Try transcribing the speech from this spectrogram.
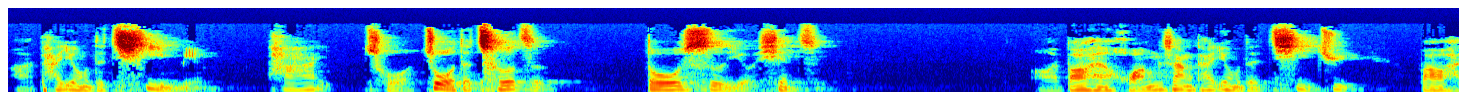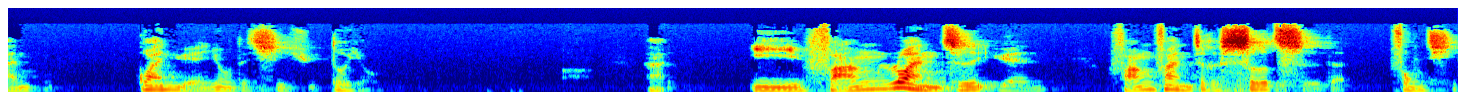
啊，他用的器皿，他所坐的车子都是有限制，啊，包含皇上他用的器具，包含官员用的器具都有，啊，以防乱之源，防范这个奢侈的风气。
